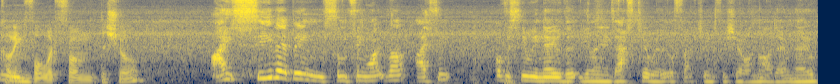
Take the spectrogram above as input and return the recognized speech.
coming Hmm. forward from the show? I see there being something like that. I think, obviously, we know that Yelena's after, whether it'll factor into the show or not, I don't know.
